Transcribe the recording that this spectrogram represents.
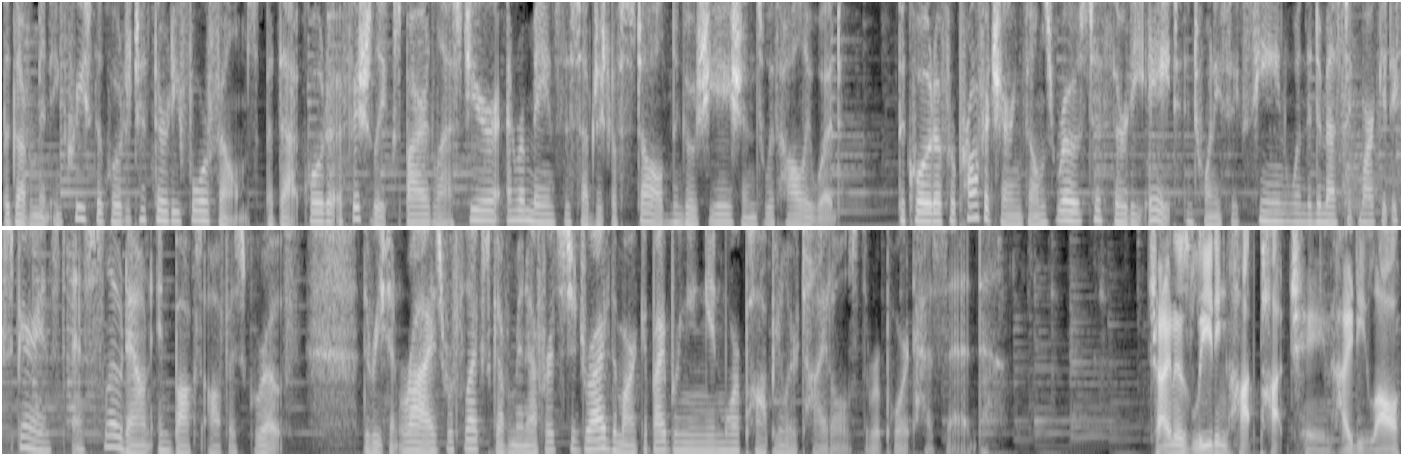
the government increased the quota to 34 films, but that quota officially expired last year and remains the subject of stalled negotiations with Hollywood. The quota for profit sharing films rose to 38 in 2016 when the domestic market experienced a slowdown in box office growth. The recent rise reflects government efforts to drive the market by bringing in more popular titles, the report has said. China's leading hot pot chain, Haidilao,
